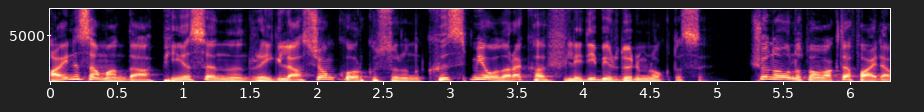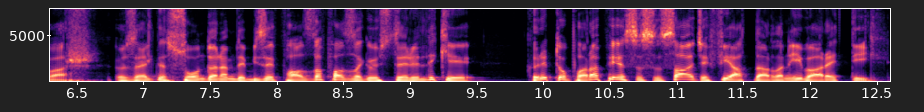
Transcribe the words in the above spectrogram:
Aynı zamanda piyasanın regülasyon korkusunun kısmi olarak hafiflediği bir dönüm noktası. Şunu unutmamakta fayda var. Özellikle son dönemde bize fazla fazla gösterildi ki kripto para piyasası sadece fiyatlardan ibaret değil.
